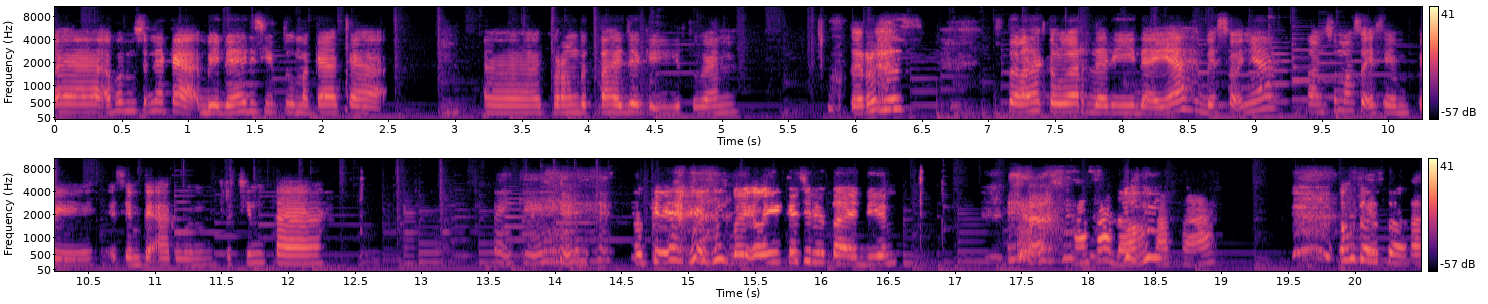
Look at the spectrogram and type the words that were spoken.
eh, apa maksudnya kayak beda di situ. Makanya kayak eh, kurang betah aja kayak gitu kan. Terus setelah keluar dari Dayah besoknya langsung masuk SMP SMP Arun tercinta. Oke. oke balik lagi ke cerita Adin. Iya. Sasa dong Sasa. Oh Sasa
